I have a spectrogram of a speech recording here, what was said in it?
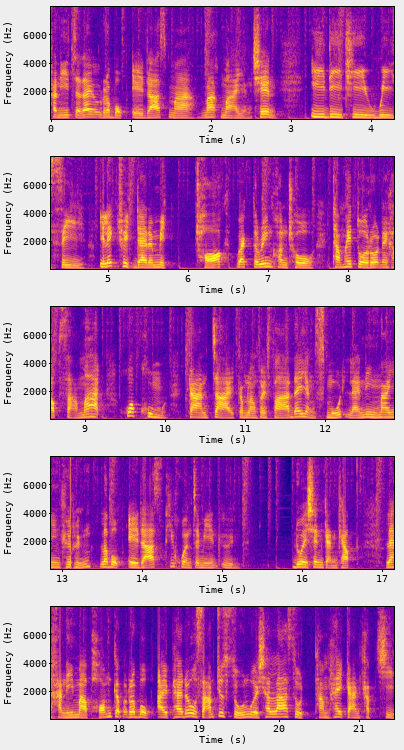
คันนี้จะได้ระบบ ADAS มามากมายอย่างเช่น EDT VC Electric Dynamic Torque Vectoring Control ทำให้ตัวรถนะครับสามารถควบคุมการจ่ายกำลังไฟฟ้าได้อย่างสมูทและนิ่งมากยิ่งขึ้นถึงระบบ ADAS ที่ควรจะมีอื่นๆ ด้วยเช่นกันครับ และคันนี้มาพร้อมกับระบบ iPadO 3.0 เวอร์ชันล่าสุดทำให้การขับขี่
